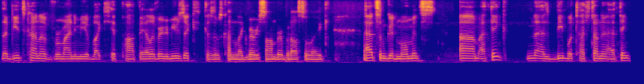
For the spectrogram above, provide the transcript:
The beats kind of reminded me of like hip hop elevator music because it was kind of like very somber, but also like had some good moments. Um, I think as Bebo touched on it, I think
